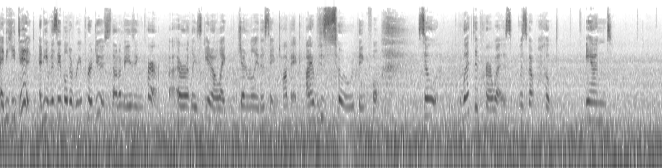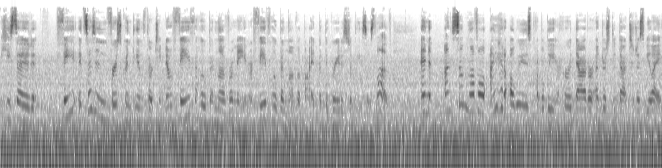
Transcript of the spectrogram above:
And he did. And he was able to reproduce that amazing prayer, or at least, you know, like generally the same topic. I was so thankful. So, what the prayer was, was about hope. And he said, faith, it says in 1 Corinthians 13, now faith, hope, and love remain, or faith, hope, and love abide, but the greatest of these is love. And on some level, I had always probably heard that or understood that to just be like,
